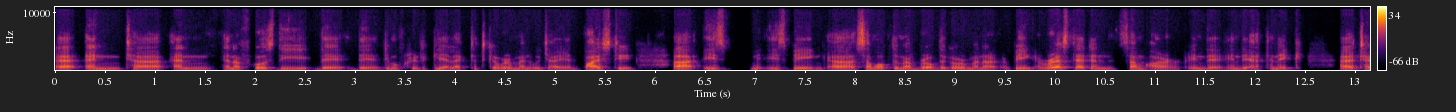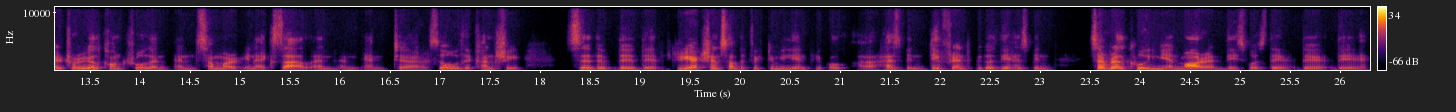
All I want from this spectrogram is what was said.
uh, and uh, and and of course the the the democratically elected government which I advise to uh, is is being some of the member of the government are being arrested and some are in the in the ethnic uh, territorial control and, and some are in exile. And, and, and uh, so the country, so the, the, the reactions of the 50 million people uh, has been different because there has been several coup in Myanmar and this was the, the, the,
